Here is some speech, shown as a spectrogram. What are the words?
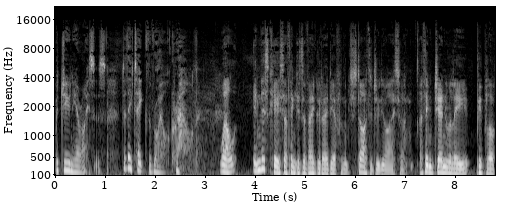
with junior ISAs. Do they take the royal crown? Well, in this case, I think it's a very good idea for them to start a junior ISA. I think generally people are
